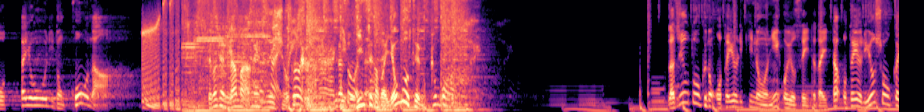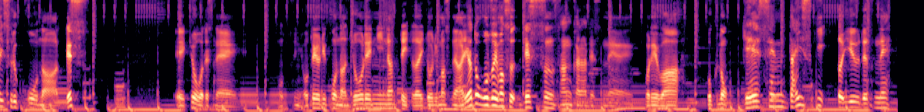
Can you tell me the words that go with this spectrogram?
お便りのコーナー。すいません、生。おかわり。銀酒場4号店。ラジオトークのお便り機能にお寄せいただいたお便りを紹介するコーナーです。えー今日はですね、ついにお便りコーナー常連になっていただいておりますね。ありがとうございます。デッスンさんからですね、これは僕のゲーセン大好きというですね、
